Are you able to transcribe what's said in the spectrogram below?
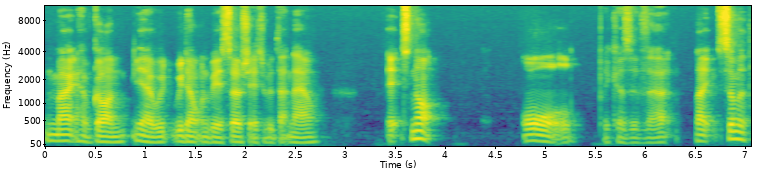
might have gone. Yeah, we we don't want to be associated with that now. It's not all because of that. Like some of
